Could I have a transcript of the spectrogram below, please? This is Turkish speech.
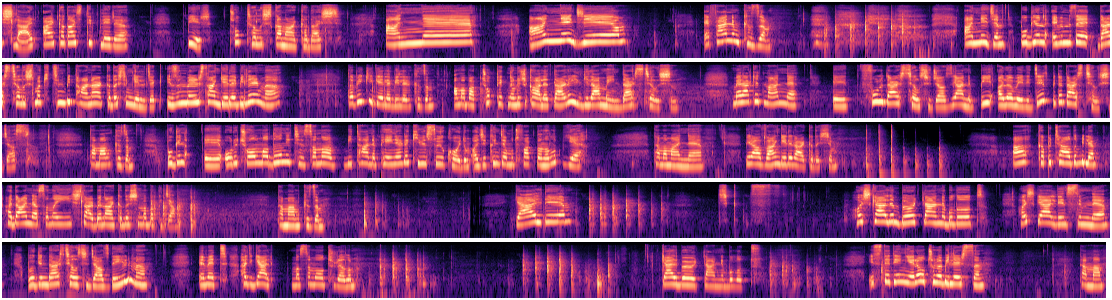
Minişler, arkadaş tipleri. 1. Çok çalışkan arkadaş. Anne. Anneciğim. Efendim kızım. Anneciğim, bugün evimize ders çalışmak için bir tane arkadaşım gelecek. İzin verirsen gelebilir mi? Tabii ki gelebilir kızım. Ama bak çok teknolojik aletlerle ilgilenmeyin. Ders çalışın. Merak etme anne. E, full ders çalışacağız. Yani bir ara vereceğiz bir de ders çalışacağız. Tamam kızım. Bugün e, oruç olmadığın için sana bir tane peynirle kivi suyu koydum. Acıkınca mutfaktan alıp ye. Tamam anne. Birazdan gelir arkadaşım. Ah kapı çaldı bile. Hadi anne sana iyi işler. Ben arkadaşıma bakacağım. Tamam kızım. Geldim. Hoş geldin Birdland'le Bulut. Hoş geldin Simli. Bugün ders çalışacağız değil mi? Evet. Hadi gel. Masama oturalım. Gel Birdland'le Bulut. İstediğin yere oturabilirsin. Tamam.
